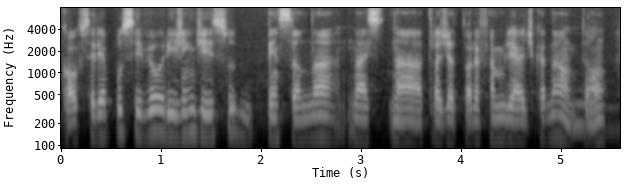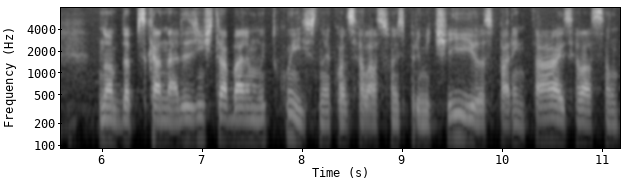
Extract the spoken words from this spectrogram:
qual seria a possível origem disso, pensando na, na, na trajetória familiar de cada um. Então, no âmbito da psicanálise, a gente trabalha muito com isso, né, com as relações primitivas, parentais, relação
